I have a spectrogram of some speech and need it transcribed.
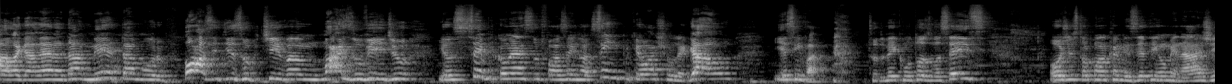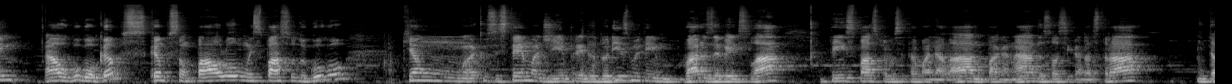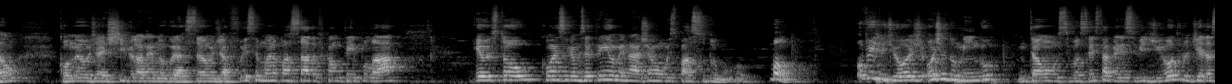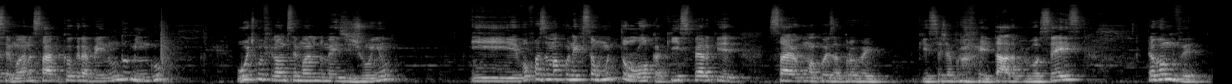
Fala galera da Metamorfose Disruptiva, mais um vídeo e eu sempre começo fazendo assim porque eu acho legal e assim vai. Tudo bem com todos vocês? Hoje estou com uma camiseta em homenagem ao Google Campus, Campus São Paulo, um espaço do Google que é um ecossistema de empreendedorismo e tem vários eventos lá, tem espaço para você trabalhar lá, não paga nada, só se cadastrar. Então, como eu já estive lá na inauguração, já fui semana passada ficar um tempo lá, eu estou com essa camiseta em homenagem ao espaço do Google. Bom, o vídeo de hoje, hoje é domingo, então se você está vendo esse vídeo em outro dia da semana, sabe que eu gravei num domingo, último final de semana do mês de junho, e vou fazer uma conexão muito louca aqui, espero que saia alguma coisa que seja aproveitada por vocês. Então vamos ver.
